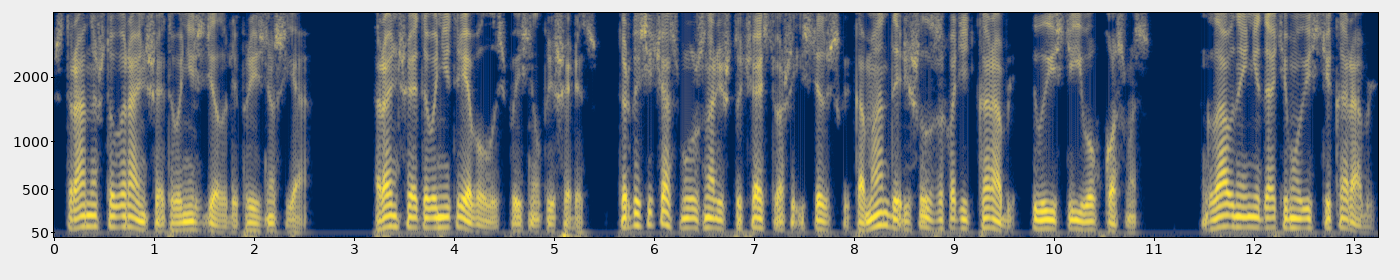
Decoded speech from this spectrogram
«Странно, что вы раньше этого не сделали», — произнес я. «Раньше этого не требовалось», — пояснил пришелец. «Только сейчас мы узнали, что часть вашей исследовательской команды решила захватить корабль и вывести его в космос. Главное, не дать ему вести корабль.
